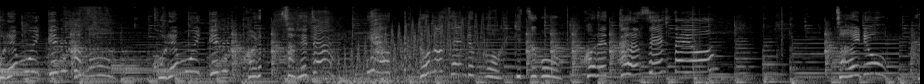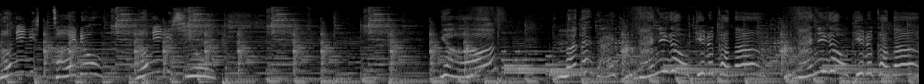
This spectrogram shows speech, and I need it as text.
これもいけるかな？これもいけるこれそれじゃあやっどの戦力を引き継ごう？これ完成したよ。材料何に材料？何にしよう？よーしまだだい何が起きるかな？何が起きるかな？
